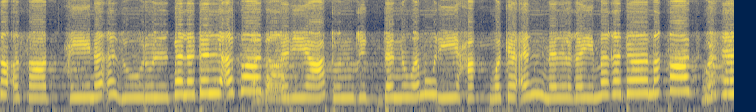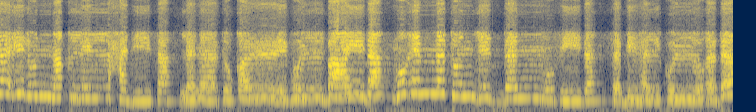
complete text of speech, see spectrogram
سأصعد حين أزور البلد الأبعد. سريعة جدا ومريحة وكأن الغيم غدا مقعد. وسائل النقل الحديثة لنا تقرب البعيدة مهمة جدا مفيدة فبها الكل غدا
